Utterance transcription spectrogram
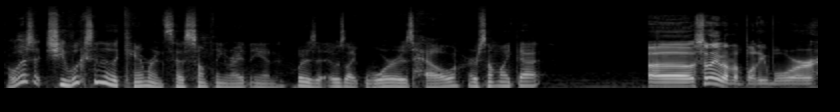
What was it? She looks into the camera and says something right at the end. What is it? It was like "war is hell" or something like that. uh, something about the bloody war.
